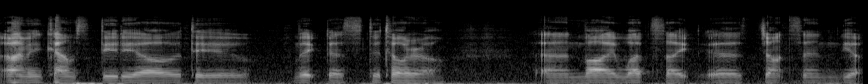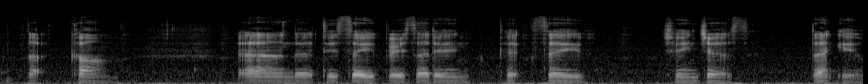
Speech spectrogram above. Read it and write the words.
I mean Cam Studio to make this tutorial. And my website is johnsonyip.com and uh, to save your setting pick save changes. Thank you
